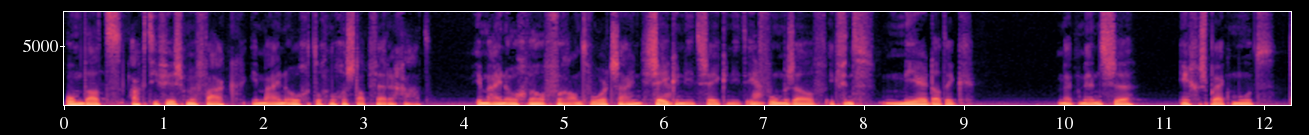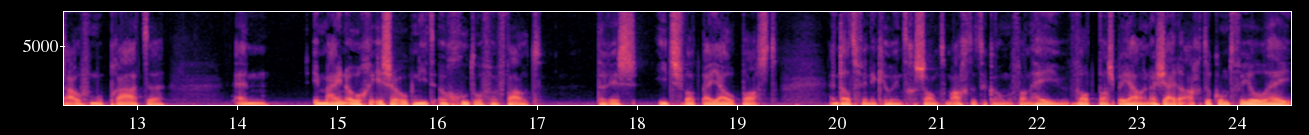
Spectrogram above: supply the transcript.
Omdat activisme vaak in mijn ogen toch nog een stap verder gaat. In mijn ogen wel verantwoord zijn. Zeker ja. niet, zeker niet. Ja. Ik voel mezelf, ik vind meer dat ik met mensen in gesprek moet, daarover moet praten. En in mijn ogen is er ook niet een goed of een fout. Er is iets wat bij jou past. En dat vind ik heel interessant om achter te komen van, hey, wat past bij jou? En als jij erachter komt van, joh, hey,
